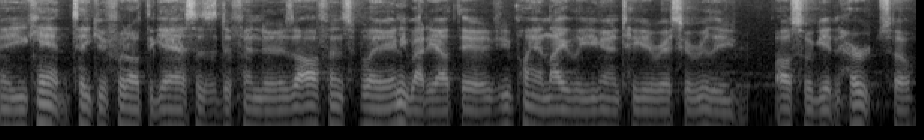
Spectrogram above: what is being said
you, know, you can't take your foot off the gas as a defender, as an offensive player, anybody out there. If you're playing lightly, you're going to take a risk of really also getting hurt. So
